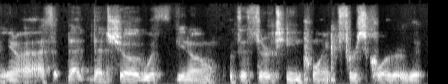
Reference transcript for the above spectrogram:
you know, I th- that that showed with you know with the 13 point first quarter that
